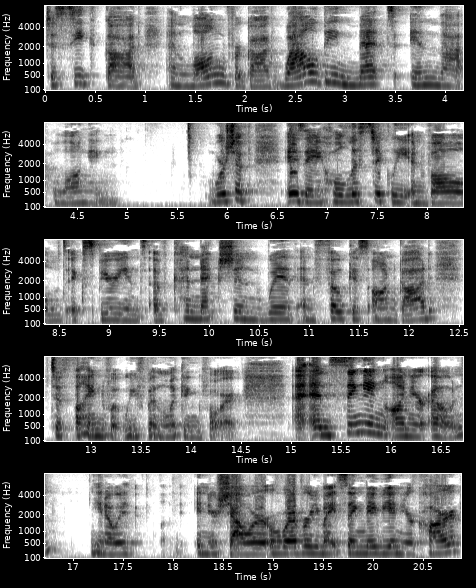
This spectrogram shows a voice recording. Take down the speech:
to seek God and long for God while being met in that longing. Worship is a holistically involved experience of connection with and focus on God to find what we've been looking for. And singing on your own, you know, in your shower or wherever you might sing, maybe in your car,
